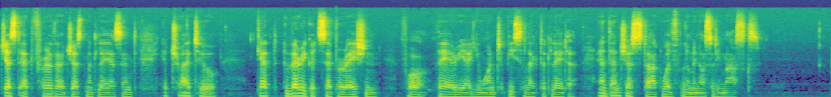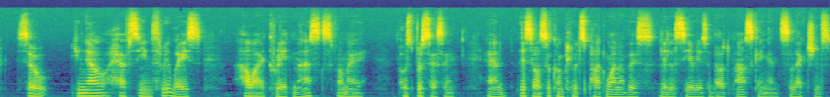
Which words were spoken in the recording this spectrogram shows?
just add further adjustment layers and you try to get a very good separation for the area you want to be selected later and then just start with luminosity masks. So you now have seen three ways how I create masks for my post-processing and this also concludes part one of this little series about masking and selections.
